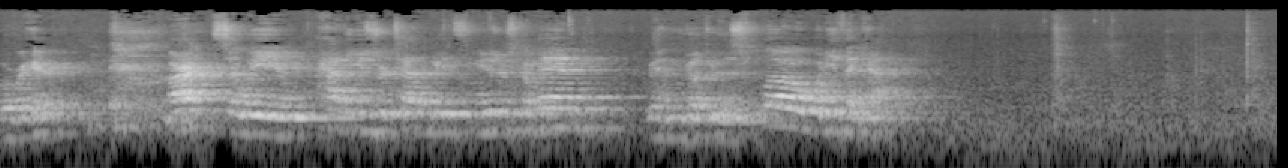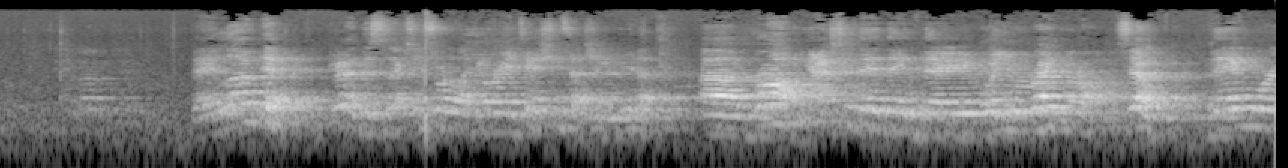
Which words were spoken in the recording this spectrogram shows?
over here. All right, so we had the user test. We had some users come in. We had them go through this flow. What do you think happened? They loved it. Good. This is actually sort of like an orientation session Uh, wrong. Actually, they, they, they, well, you were right and wrong. So they were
